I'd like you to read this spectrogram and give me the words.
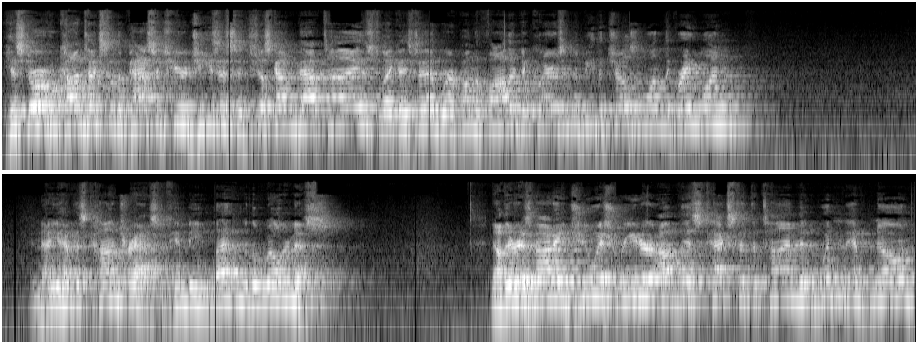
historical context of the passage here Jesus had just gotten baptized, like I said, whereupon the Father declares him to be the chosen one, the great one. And now you have this contrast of him being led into the wilderness. Now, there is not a Jewish reader of this text at the time that wouldn't have known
